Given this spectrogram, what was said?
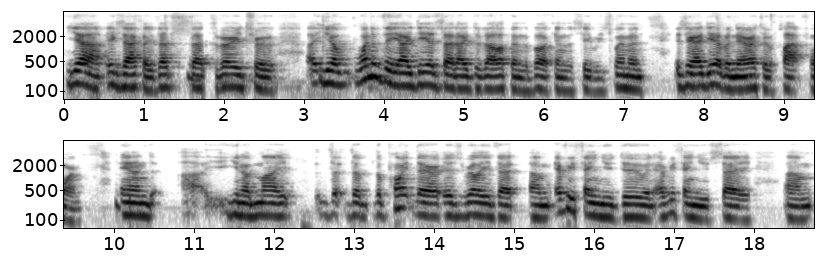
Yeah, exactly. That's that's very true. Uh, you know, one of the ideas that I develop in the book in the sea we swim in is the idea of a narrative platform. And uh, you know, my the, the, the point there is really that um, everything you do and everything you say, um,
